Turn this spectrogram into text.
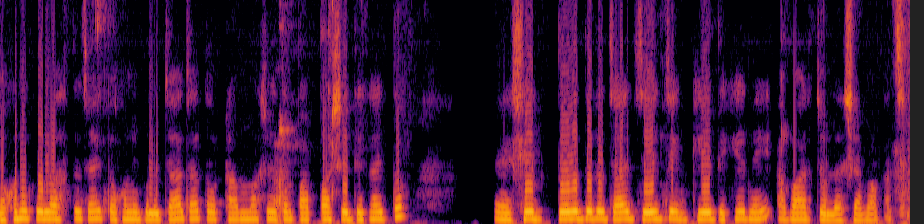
যখনই কোলে আসতে চাই তখনই বলে, যা যা, তোর ঠাম্মা আসে, তোর পাপ্পা আসে, দেখাই তো। সে দৌড়ে দৌড়ে যায় যে যে গিয়ে দেখে নেই, আবার চলে আসে আমার কাছে।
